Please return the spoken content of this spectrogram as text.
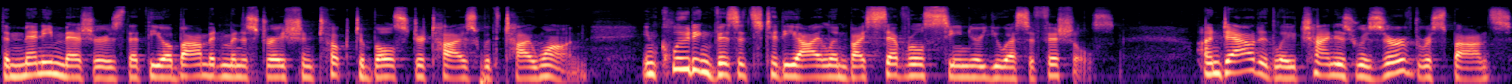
the many measures that the Obama administration took to bolster ties with Taiwan, including visits to the island by several senior U.S. officials. Undoubtedly, China's reserved response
